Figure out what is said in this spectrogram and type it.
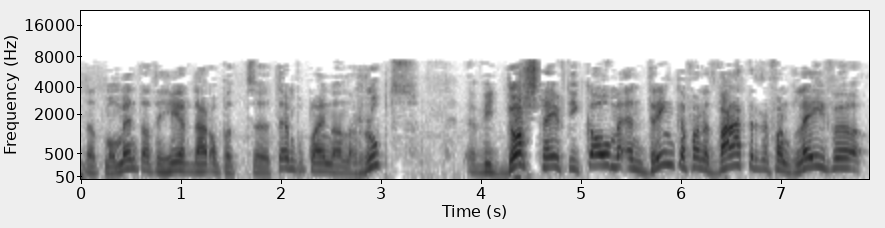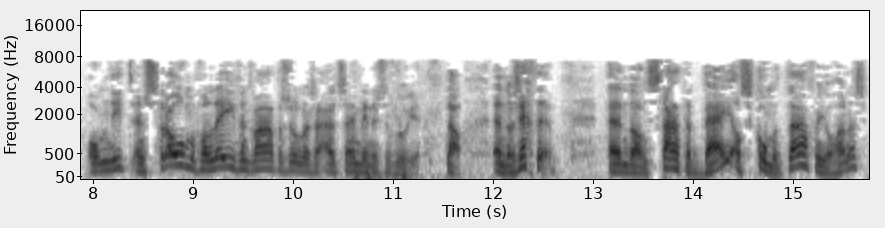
dat moment dat de Heer daar op het uh, tempelplein dan roept. Wie dorst heeft, die komen en drinken van het water van het leven. Om niet, en stromen van levend water zullen ze uit zijn binnenste vloeien. Nou, en dan zegt de, en dan staat erbij als commentaar van Johannes.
